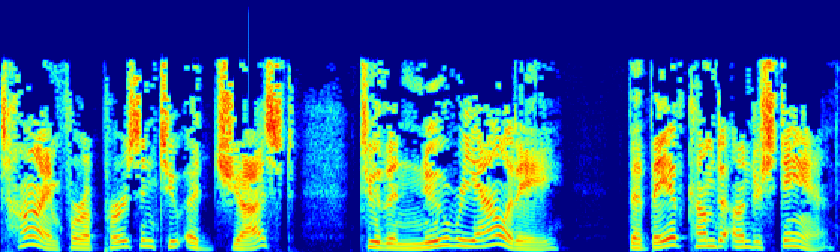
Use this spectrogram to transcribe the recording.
time for a person to adjust to the new reality that they have come to understand.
